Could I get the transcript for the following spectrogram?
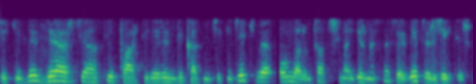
şekilde diğer siyasi partilerin dikkatini çekecek ve onların tartışmaya girmesine sebebiyet verecektir.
